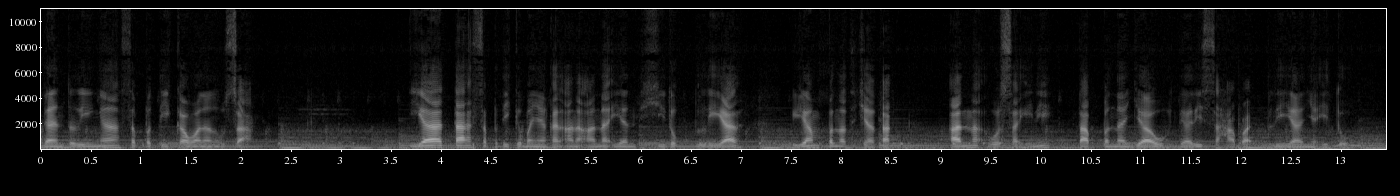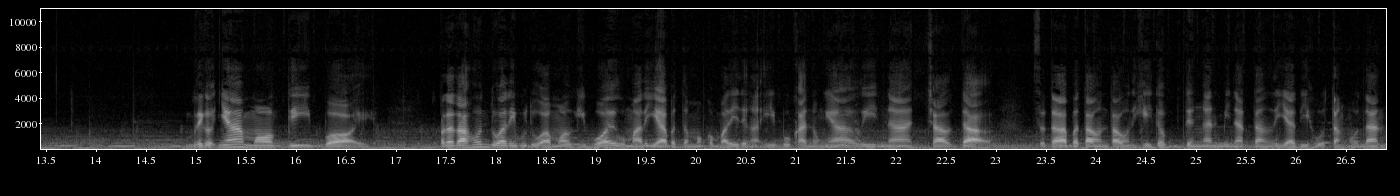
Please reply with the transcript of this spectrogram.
dan telinga seperti kawanan rusa. Ia tak seperti kebanyakan anak-anak yang hidup liar yang pernah tercatat. Anak rusa ini tak pernah jauh dari sahabat liarnya itu. Berikutnya Morgy Boy. Pada tahun 2002, Morgy Boy Rumaria bertemu kembali dengan ibu kandungnya Rina Chaldal setelah bertahun-tahun hidup dengan binatang liar di hutan-hutan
